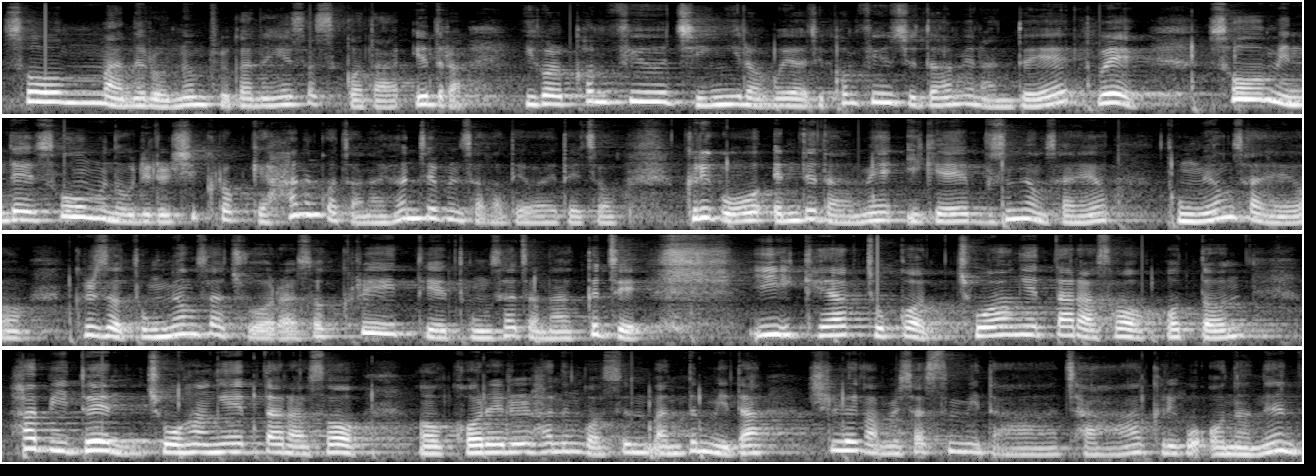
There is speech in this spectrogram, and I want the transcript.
소음만으로는 불가능했었을 거다. 얘들아, 이걸 confusing이라고 해야지. confused 하면 안 돼. 왜? 소음인데 소음은 우리를 시끄럽게 하는 거잖아. 현재 분사가 되어야 되죠. 그리고 and 다음에 이게 무슨 명사예요? 동명사예요. 그래서 동명사 주어라서 create의 동사잖아. 그치? 이 계약 조건, 조항에 따라서 어떤 합의된 조항에 따라서 어, 거래를 하는 것은 만듭니다. 신뢰감을 쌓습니다. 자, 그리고 언어는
